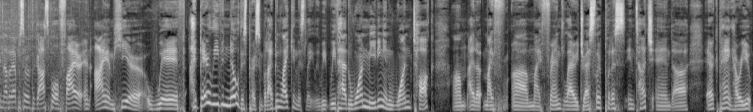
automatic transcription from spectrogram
another episode of the Gospel of Fire, and I am here with I barely even know this person, but I've been liking this lately. We, we've had one meeting and one talk. Um, I had a, my uh, my friend Larry Dressler put us in touch, and uh, Erica Peng, how are you?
